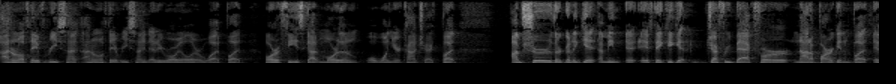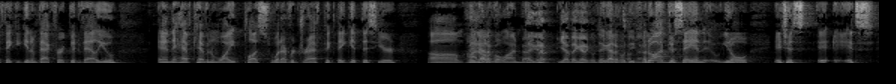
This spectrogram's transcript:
I don't know if they've re-signed. I don't know if they re-signed Eddie Royal or what, but or if he's got more than a one-year contract. But I'm sure they're going to get. I mean, if they could get Jeffery back for not a bargain, but if they could get him back for a good value, and they have Kevin White plus whatever draft pick they get this year, um, They got to go linebacker. They gotta, yeah, they got to go. They gotta go on defense. no, I'm just saying. You know, it's just it, it's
